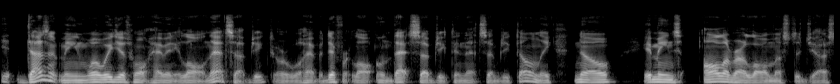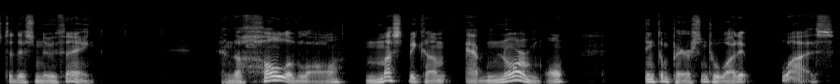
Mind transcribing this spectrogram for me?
it doesn't mean, well, we just won't have any law on that subject or we'll have a different law on that subject and that subject only. No, it means all of our law must adjust to this new thing. And the whole of law must become abnormal in comparison to what it was.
